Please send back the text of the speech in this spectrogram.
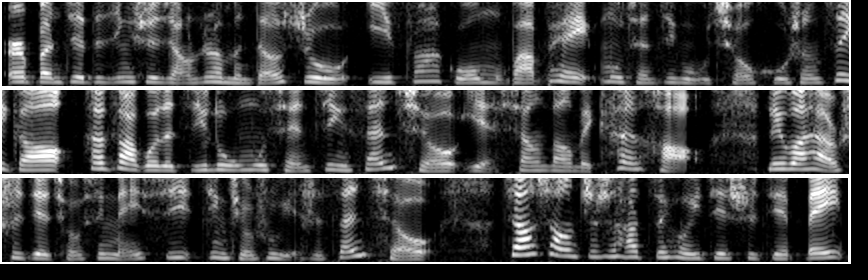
而本届的金靴奖热门得主，以法国姆巴佩目前进五球呼声最高，和法国的吉鲁目前进三球也相当被看好。另外还有世界球星梅西，进球数也是三球，加上这是他最后一届世界杯，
